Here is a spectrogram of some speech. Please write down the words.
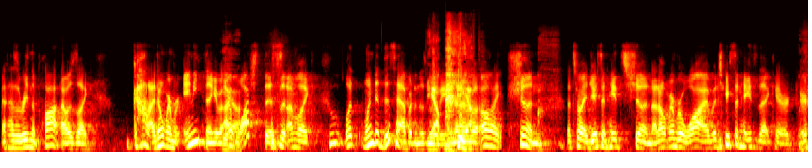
as I was reading the plot, I was like, "God, I don't remember anything about." Yeah. I watched this, and I'm like, "Who? What? When did this happen in this Yep. movie?" And then I'm Yep. like, "Oh, like Shun. That's right. Jason hates Shun. I don't remember why, but Jason hates that character."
